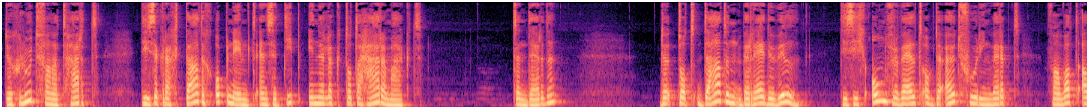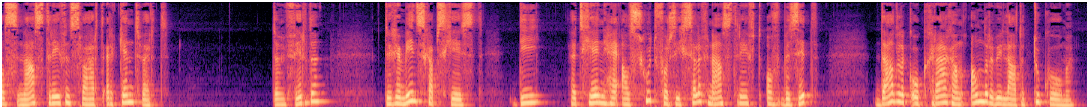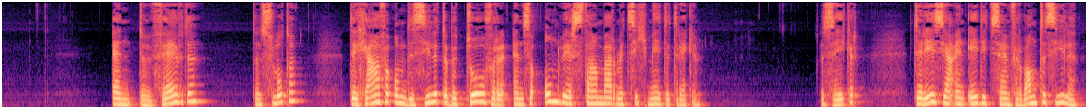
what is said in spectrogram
de gloed van het hart, die ze krachtdadig opneemt en ze diep innerlijk tot de hare maakt. Ten derde, de tot daden bereide wil, die zich onverwijld op de uitvoering werpt van wat als nastrevenswaard erkend werd. Ten vierde, de gemeenschapsgeest, die hetgeen hij als goed voor zichzelf nastreeft of bezit, dadelijk ook graag aan anderen wil laten toekomen. En ten vijfde, ten slotte, de gave om de zielen te betoveren en ze onweerstaanbaar met zich mee te trekken. Zeker, Theresia en Edith zijn verwante zielen.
